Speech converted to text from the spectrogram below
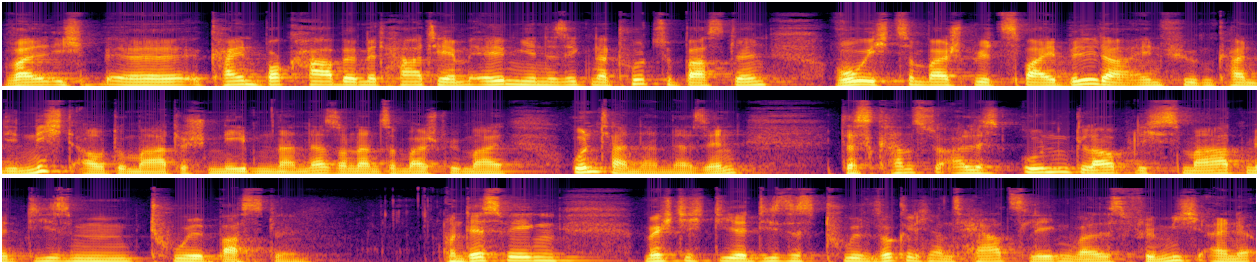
weil ich äh, keinen Bock habe, mit HTML mir eine Signatur zu basteln, wo ich zum Beispiel zwei Bilder einfügen kann, die nicht automatisch nebeneinander, sondern zum Beispiel mal untereinander sind. Das kannst du alles unglaublich smart mit diesem Tool basteln. Und deswegen möchte ich dir dieses Tool wirklich ans Herz legen, weil es für mich eine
